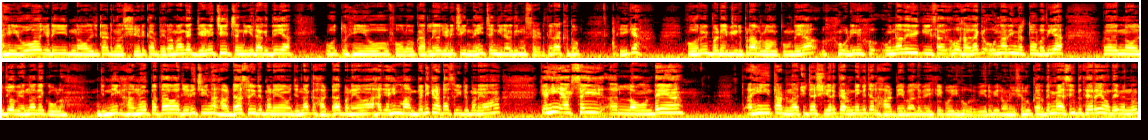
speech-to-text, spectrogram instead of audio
ਅਸੀਂ ਉਹ ਜਿਹੜੀ ਨੌਲੇਜ ਤੁਹਾਡੇ ਨਾਲ ਸ਼ੇਅਰ ਕਰਦੇ ਰਵਾਂਗੇ। ਜਿਹੜੀ ਚੀਜ਼ ਚੰਗੀ ਲੱਗਦੀ ਆ, ਉਹ ਤੁਸੀਂ ਉਹ ਫੋਲੋ ਕਰ ਲਿਓ, ਜਿਹੜੀ ਚੀਜ਼ ਨਹੀਂ ਚੰਗੀ ਲੱਗਦੀ ਨੂੰ ਸਾਈਡ ਤੇ ਰੱਖ ਦਿਓ। ਠੀਕ ਹੈ ਹੋਰ ਵੀ ਬੜੇ ਵੀਰ ਭਰਾ ਵਲੌਗ ਪਾਉਂਦੇ ਆ। ਹੋਣੀ, ਉਹਨਾਂ ਦੇ ਵੀ ਕੀ ਹੋ ਸਕਦਾ ਕਿ ਉਹਨਾਂ ਦੀ ਮੇਰੇ ਤੋਂ ਵਧੀਆ ਨੌਲੇਜ ਹੋਵੇ ਉਹਨਾਂ ਦੇ ਕੋਲ। ਜਿੰਨੀ ਕੁ ਸਾਨੂੰ ਪਤਾ ਵਾ, ਜਿਹੜੀ ਚੀਜ਼ ਨਾਲ ਸਾਡਾ ਸਰੀਰ ਬਣਿਆ ਵਾ, ਜਿੰਨਾ ਕੁ ਸਾਡਾ ਬਣਿਆ ਵਾ, ਹਜੇ ਅਸੀਂ ਮੰਨਦੇ ਨਹੀਂ ਕਿ ਸਾਡਾ ਸਰੀਰ ਬਣਿਆ ਵਾ, ਕਿ ਅਸੀਂ ਐਕਸਰਸਾਈਜ਼ ਲਾਉਂਦੇ ਆ। ਅਸੀਂ ਤੁਹਾਡੇ ਨਾਲ ਚੀਜ਼ਾਂ ਸ਼ੇਅਰ ਕਰਨੇ ਕਿ ਚਲ ਸਾਡੇ ਵੱਲ ਵੇਖ ਕੇ ਕੋਈ ਹੋਰ ਵੀਰ ਵੀ ਲਾਉਣੀ ਸ਼ੁਰੂ ਕਰਦੇ ਮੈਸੇਜ ਬਥੇਰੇ ਆਉਂਦੇ ਮੈਨੂੰ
